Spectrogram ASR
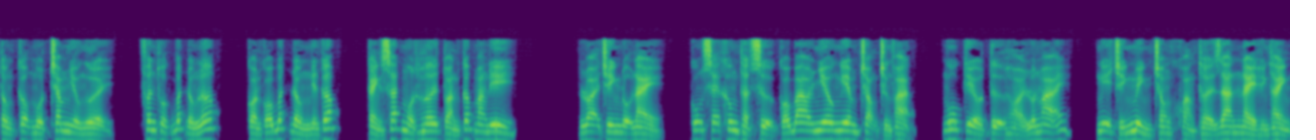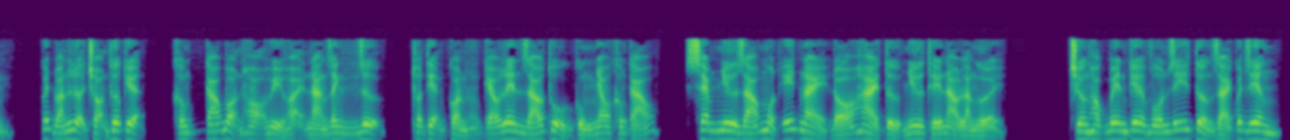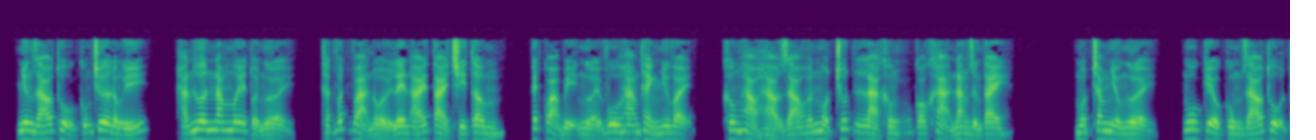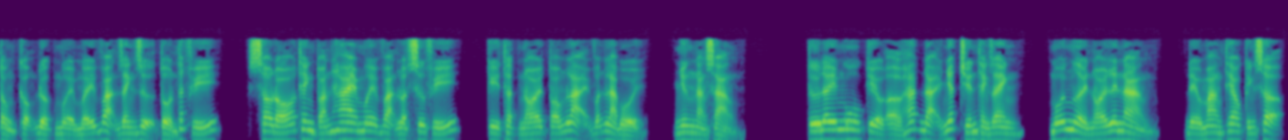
Tổng cộng 100 nhiều người, phân thuộc bất đồng lớp, còn có bất đồng niên cấp, cảnh sát một hơi toàn cấp mang đi. Loại trình độ này, cũng sẽ không thật sự có bao nhiêu nghiêm trọng trừng phạt. Ngu Kiều tự hỏi luôn mãi, nghĩ chính mình trong khoảng thời gian này hình thành, quyết đoán lựa chọn thưa kiện, không cáo bọn họ hủy hoại nàng danh dự, thuận tiện còn kéo lên giáo thủ cùng nhau không cáo, xem như giáo một ít này đó hải tử như thế nào là người. Trường học bên kia vốn dĩ tưởng giải quyết riêng, nhưng giáo thủ cũng chưa đồng ý, hắn hơn 50 tuổi người, thật vất vả nổi lên ái tài chi tâm, kết quả bị người vu hãm thành như vậy, không hảo hảo giáo huấn một chút là không có khả năng dừng tay. Một trăm nhiều người, ngu kiểu cùng giáo thụ tổng cộng được mười mấy vạn danh dự tổn thất phí, sau đó thanh toán 20 vạn luật sư phí, kỳ thật nói tóm lại vẫn là bồi, nhưng nàng sảng. Từ đây ngu kiểu ở hát đại nhất chiến thành danh, mỗi người nói lên nàng, đều mang theo kính sợ.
